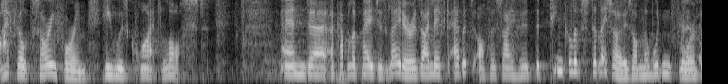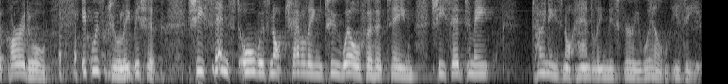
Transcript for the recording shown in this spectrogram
I felt sorry for him. He was quite lost. And uh, a couple of pages later, as I left Abbott's office, I heard the tinkle of stilettos on the wooden floor of the corridor. It was Julie Bishop. She sensed all was not travelling too well for her team. She said to me, Tony's not handling this very well, is he?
